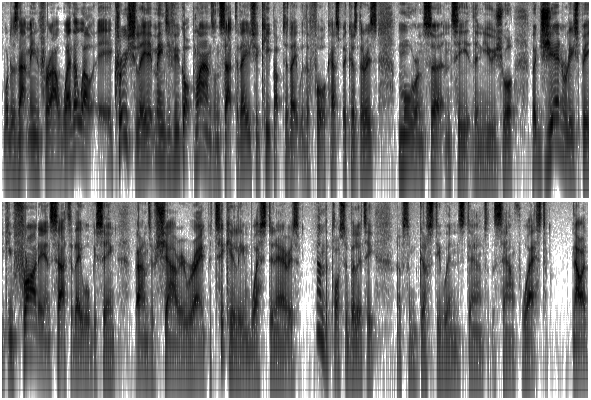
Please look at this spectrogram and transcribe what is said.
What does that mean for our weather? Well, it, crucially, it means if you've got plans on Saturday, you should keep up to date with the forecast because there is more uncertainty than usual. But generally speaking, Friday and Saturday we'll be seeing bands of showery rain, particularly in western areas and the possibility of some gusty winds down to the southwest. Now, I'd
